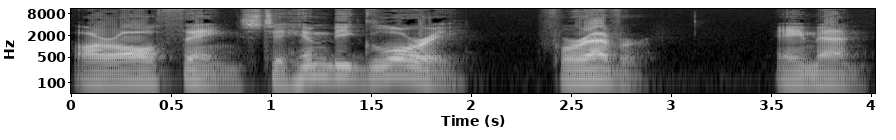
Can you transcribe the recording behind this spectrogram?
are all things. To him be glory forever. Amen.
